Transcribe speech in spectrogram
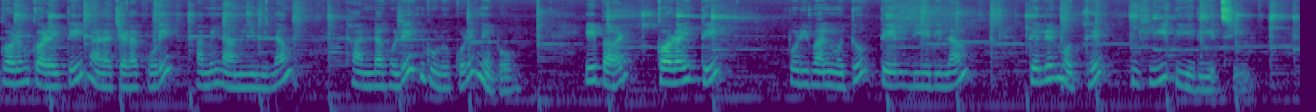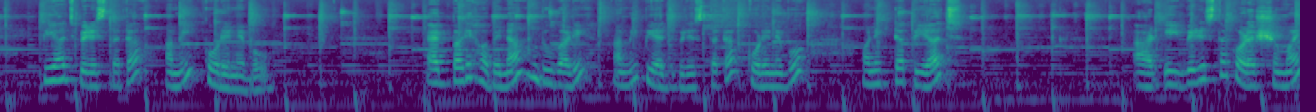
গরম কড়াইতেই নাড়াচাড়া করে আমি নামিয়ে নিলাম। ঠান্ডা হলে গুঁড়ো করে নেব। এবার কড়াইতে পরিমাণ মতো তেল দিয়ে দিলাম। তেলের মধ্যে ঘি দিয়ে দিয়েছি। পেঁয়াজ বেরেস্তাটা আমি করে নেব। একবারে হবে না, দুবারে আমি পেঁয়াজ বেরেস্তাটা করে নেব। অনেকটা পেঁয়াজ। আর এই বেরেস্তা করার সময়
